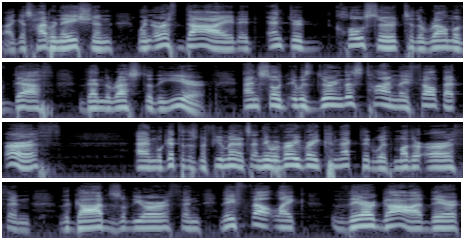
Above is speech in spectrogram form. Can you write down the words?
I guess, hibernation. When Earth died, it entered closer to the realm of death than the rest of the year. And so it was during this time they felt that Earth, and we'll get to this in a few minutes, and they were very, very connected with Mother Earth and the gods of the earth, and they felt like their God, their,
